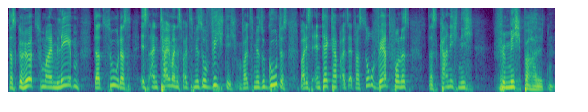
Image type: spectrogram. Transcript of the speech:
Das gehört zu meinem Leben dazu. Das ist ein Teil meines, weil es mir so wichtig weil es mir so gut ist, weil ich es entdeckt habe als etwas so Wertvolles, das kann ich nicht für mich behalten.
